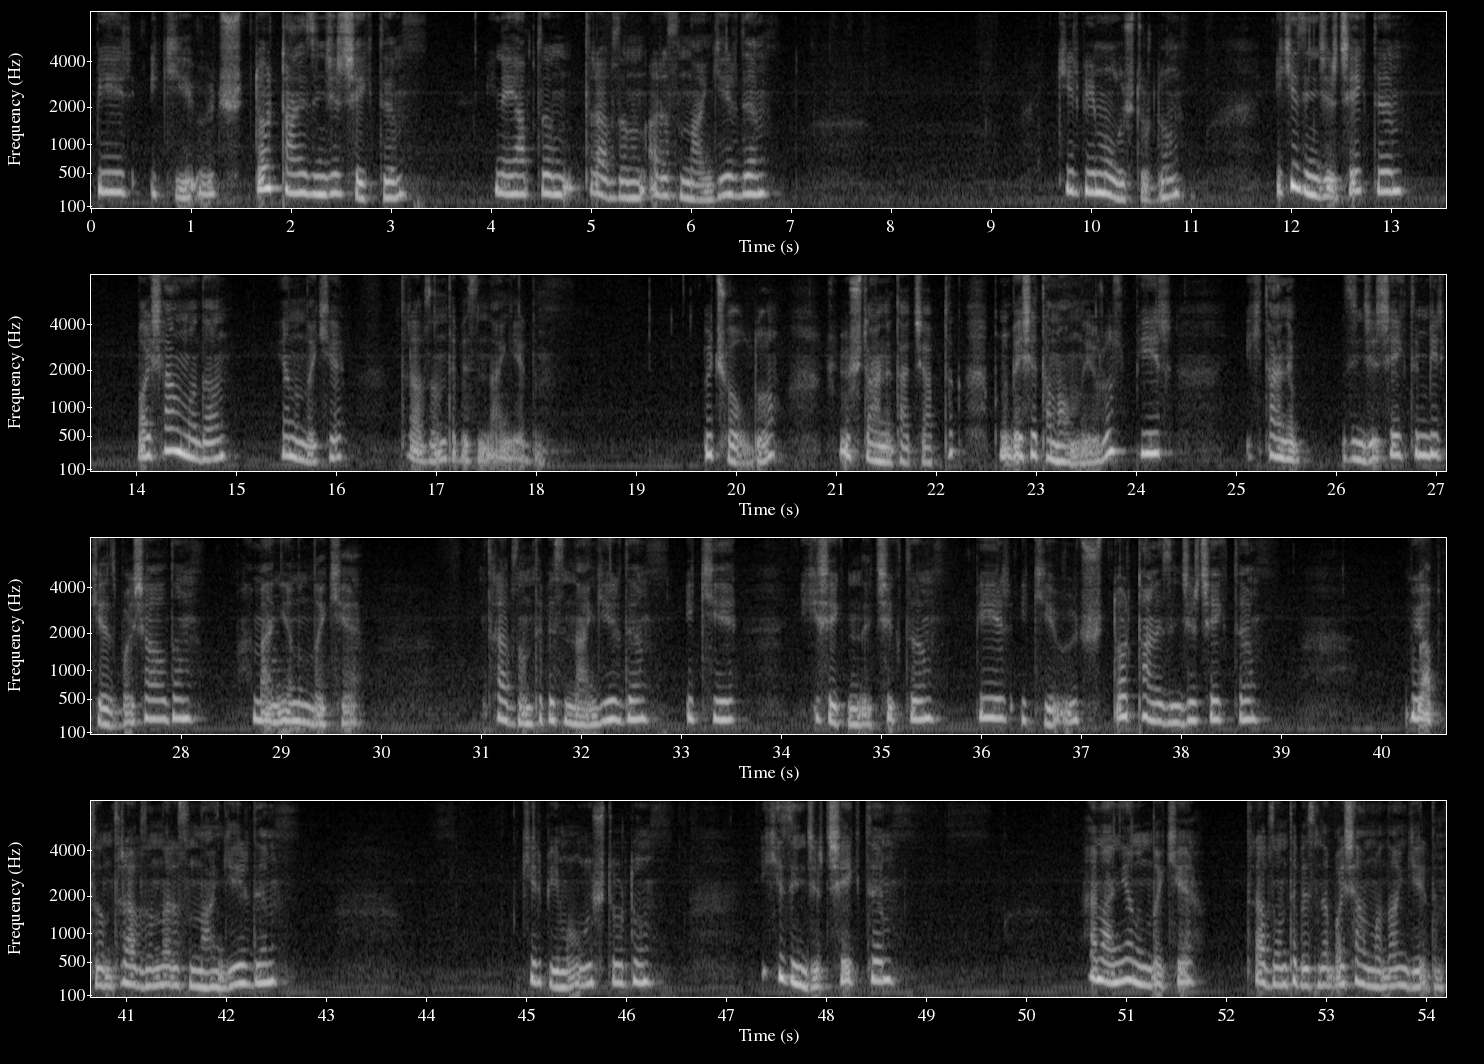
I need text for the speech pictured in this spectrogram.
1 2 3 4 tane zincir çektim. Yine yaptığım trabzanın arasından girdim. Kirpiğimi oluşturdum. 2 zincir çektim. Baş almadan yanındaki trabzanın tepesinden girdim. 3 oldu. Şu 3 tane taç yaptık. Bunu 5'e tamamlıyoruz. 1 2 tane zincir çektim. Bir kez baş aldım. Hemen yanındaki trabzanın tepesinden girdim. 2 2 şeklinde çıktım. 1 2 3 4 tane zincir çektim. Bu yaptığım trabzanın arasından girdim. Kirpiğimi oluşturdum. 2 zincir çektim. Hemen yanındaki trabzanın tepesine baş almadan girdim.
